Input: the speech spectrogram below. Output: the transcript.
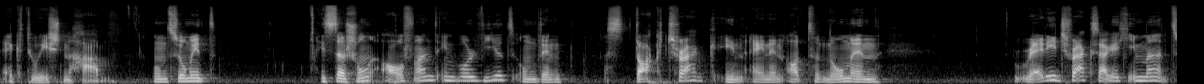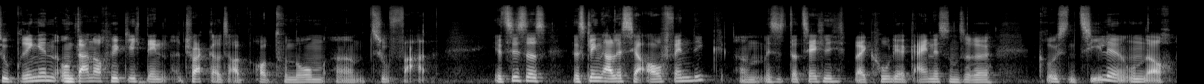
Actuation haben. Und somit ist da schon Aufwand involviert, um den Stock Truck in einen autonomen Ready Truck, sage ich immer, zu bringen und dann auch wirklich den Truck als autonom ähm, zu fahren. Jetzt ist das, das klingt alles sehr aufwendig. Ähm, es ist tatsächlich bei Kodiak eines unserer größten Ziele und auch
